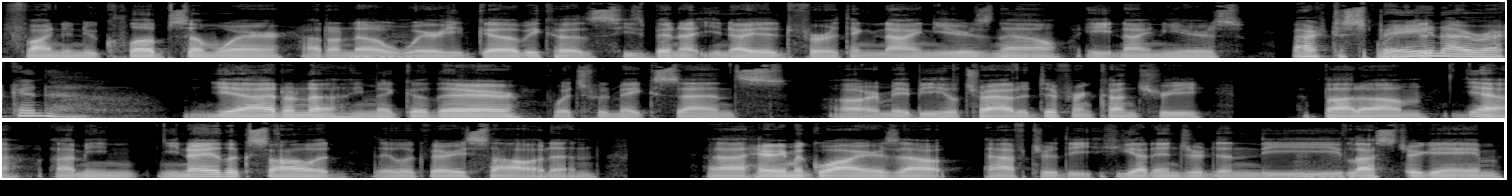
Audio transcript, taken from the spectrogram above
find a new club somewhere. I don't know mm-hmm. where he'd go because he's been at United for I think nine years now, eight nine years. Back to Spain, the, I reckon. Yeah, I don't know. He might go there, which would make sense, or maybe he'll try out a different country. But um, yeah, I mean, United looks solid. They look very solid, and uh, Harry Maguire's out after the he got injured in the mm-hmm. Leicester game,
